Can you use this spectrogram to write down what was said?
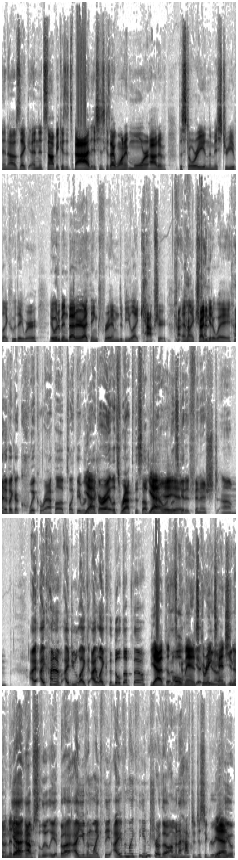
And I was like, and it's not because it's bad. It's just because I wanted more out of the story and the mystery of like who they were. It would have been better, I think, for him to be like captured Ki- and like try to get away. Kind of like a quick wrap up. Like they were Yeah. like, all right, let's wrap this up Yeah, now yeah, and let's get it finished. Um, I, I kind of I do like I like the build up though. Yeah. The, oh man, it's yeah, great you know- tension you know, in the middle. Yeah, of it. absolutely. But I, I even like the I even like the intro though. I'm gonna have to disagree Yeah. with you,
